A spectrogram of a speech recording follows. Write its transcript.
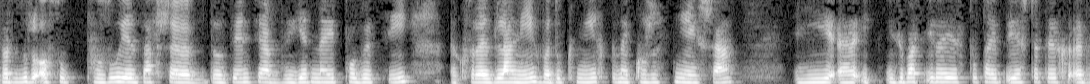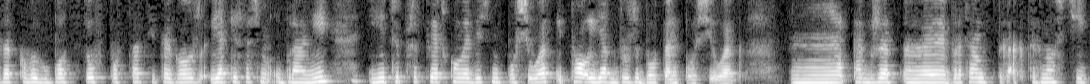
Bardzo dużo osób pozuje zawsze do zdjęcia w jednej pozycji, która jest dla nich, według nich najkorzystniejsza. I, i, I zobacz, ile jest tutaj jeszcze tych dodatkowych bodźców w postaci tego, jak jesteśmy ubrani i czy przed chwileczką jedliśmy posiłek i to, jak duży był ten posiłek. Mm, także wracając do tych aktywności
